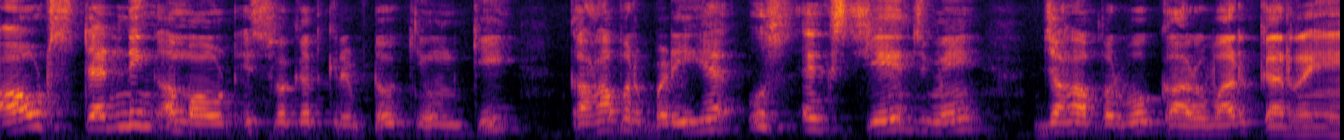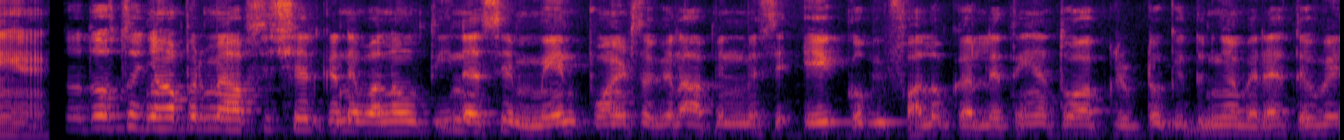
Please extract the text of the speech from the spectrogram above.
आउटस्टैंडिंग अमाउंट इस वक्त क्रिप्टो की उनकी कहाँ पर पड़ी है, उस एक्सचेंज में जहाँ पर वो कारोबार कर रहे हैं। तो दोस्तों, यहाँ पर मैं आपसे शेयर करने वाला हूँ तीन ऐसे मेन पॉइंट्स अगर आप इनमें से एक को भी फॉलो कर लेते हैं तो आप क्रिप्टो की दुनिया में रहते हुए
